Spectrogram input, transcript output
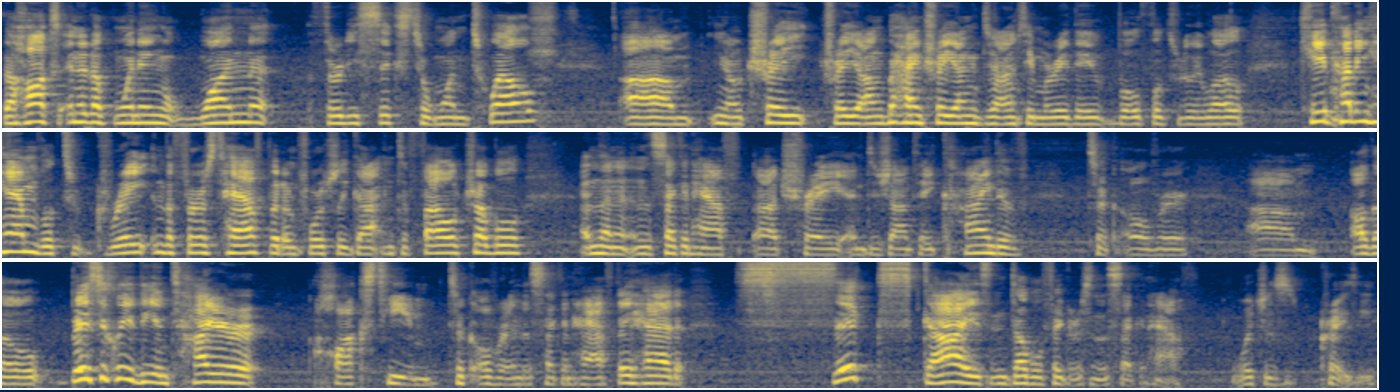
The Hawks ended up winning one thirty six to one twelve. Um, you know Trae Trae Young behind Trae Young and Dejounte Murray. They both looked really well. Cade Cunningham looked great in the first half, but unfortunately got into foul trouble. And then in the second half, uh, Trae and Dejounte kind of took over. Um, although basically the entire Hawks team took over in the second half. They had six guys in double figures in the second half, which is crazy.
